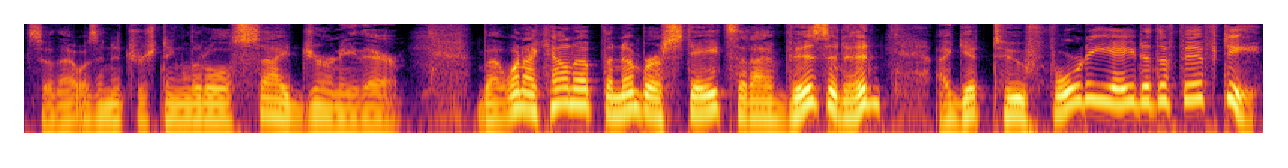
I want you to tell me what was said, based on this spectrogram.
So that was an interesting little side journey there. But when I count up the number of states that I've visited, I get to 48 of the 50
